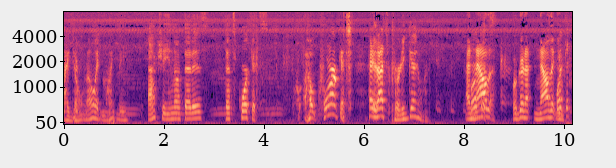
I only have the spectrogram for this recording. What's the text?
I don't know. It might be. Actually, you know what that is? That's quarkets. Oh, Quarkets. Hey, that's a pretty good one. And now that we're gonna, now that Quarket. you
